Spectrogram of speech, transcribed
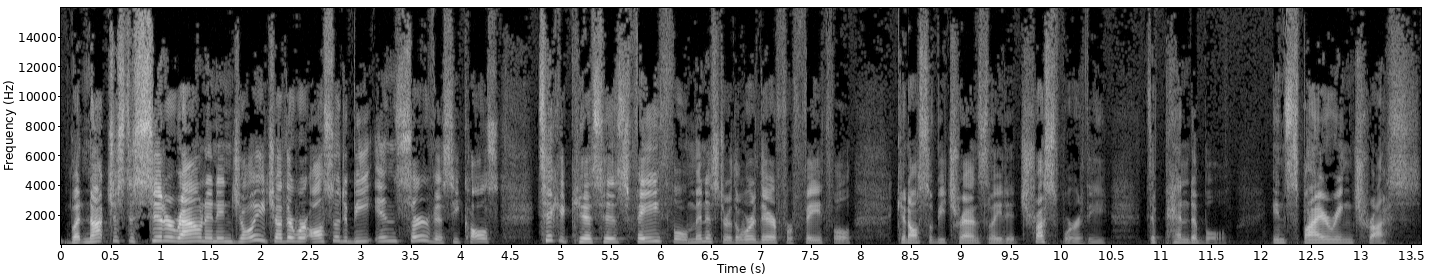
But not just to sit around and enjoy each other, we're also to be in service. He calls Tychicus his faithful minister. The word there for faithful can also be translated trustworthy, dependable, inspiring trust.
